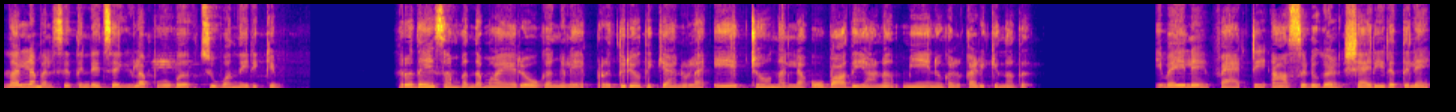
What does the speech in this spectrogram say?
നല്ല മത്സ്യത്തിന്റെ ചെകിളപ്പൂവ് ചുവന്നിരിക്കും. ഹൃദയ സംബന്ധമായ രോഗങ്ങളെ പ്രതിരോധിക്കാനുള്ള ഏറ്റവും നല്ല ഉപാധിയാണ് മീനുകൾ കഴിക്കുന്നത്. ഇവയിലെ ഫാറ്റി ആസിഡുകൾ ശരീരത്തിലെ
